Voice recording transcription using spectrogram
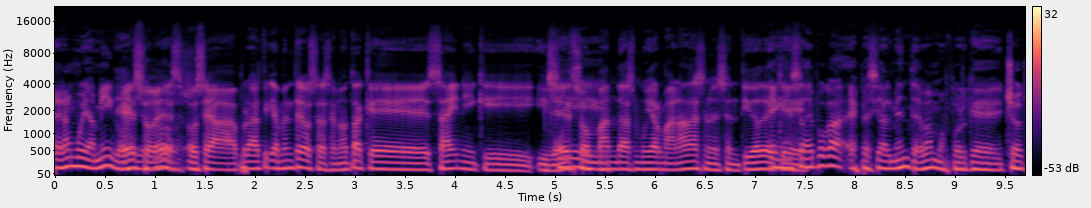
Eran muy amigos. Eso es. dos. O sea, prácticamente, o sea, se nota que Cynic y, y Sí. son bandas muy hermanadas en el sentido de en que. esa época, especialmente, vamos, porque Chuck,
